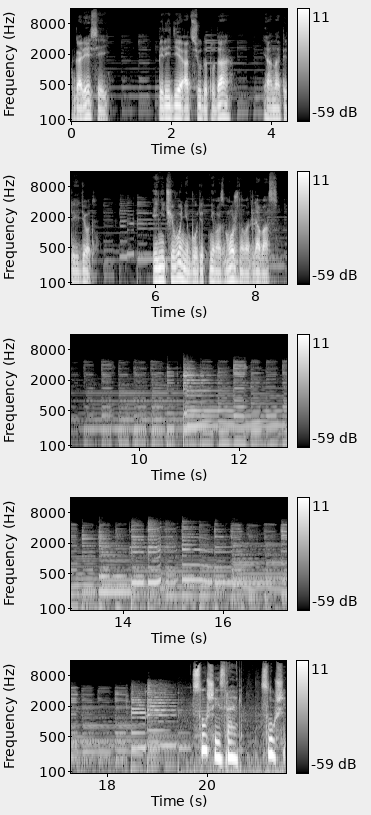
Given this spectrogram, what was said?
горе сей, перейди отсюда туда, и она перейдет. И ничего не будет невозможного для вас. Слушай, Израиль, слушай.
